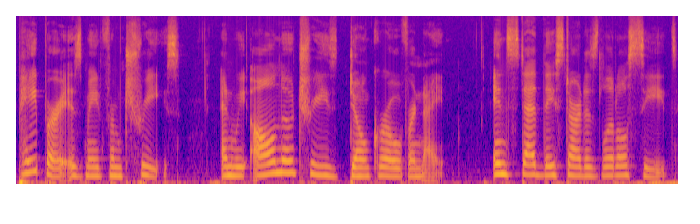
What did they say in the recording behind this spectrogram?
Paper is made from trees, and we all know trees don't grow overnight. Instead, they start as little seeds.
